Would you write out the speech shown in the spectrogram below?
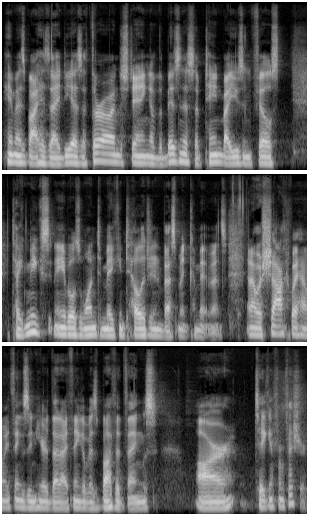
him as by his ideas. A thorough understanding of the business obtained by using Phil's techniques enables one to make intelligent investment commitments. And I was shocked by how many things in here that I think of as Buffett things are taken from Fisher.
